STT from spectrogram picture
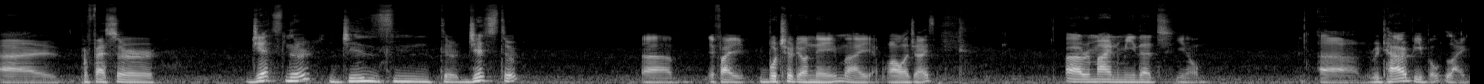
uh, Professor Jensner, Jensner, Jester. Uh, if I butchered your name, I apologize. Uh, remind me that you know, uh, retired people like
